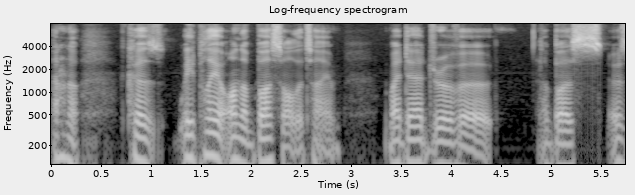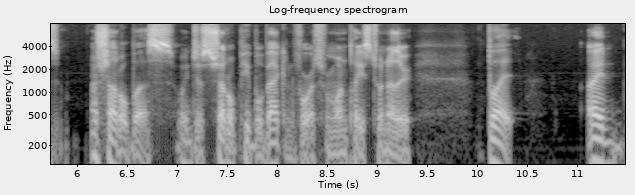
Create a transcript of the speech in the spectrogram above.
I don't know cuz we'd play it on the bus all the time. My dad drove a a bus. It was a shuttle bus. We just shuttled people back and forth from one place to another. But I'd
